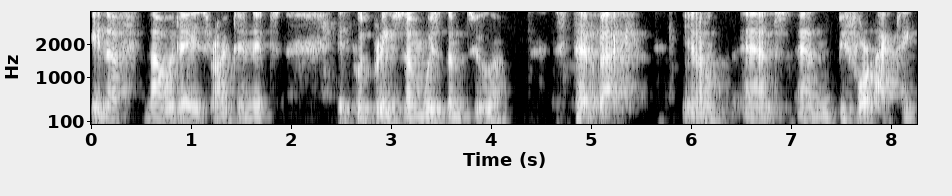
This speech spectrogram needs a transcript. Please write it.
enough nowadays, right? And it it would bring some wisdom to uh, step back, you know, and and before acting.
